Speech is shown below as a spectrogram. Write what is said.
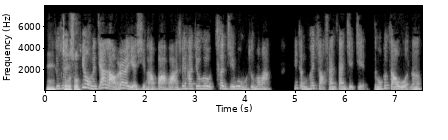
嗯，就是怎么说？因为我们家老二也喜欢画画，所以他就会趁机问我说：“妈妈，你怎么会找珊珊姐姐，怎么不找我呢？”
